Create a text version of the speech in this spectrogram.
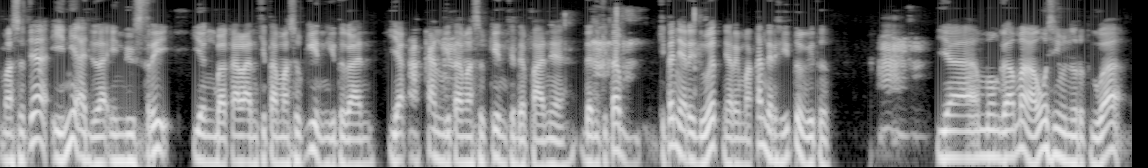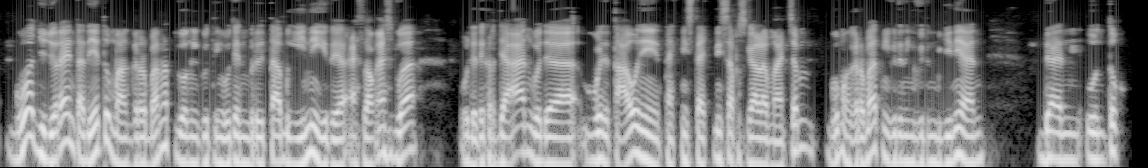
maksudnya ini adalah industri yang bakalan kita masukin gitu kan yang akan kita masukin ke depannya. Dan kita kita nyari duit nyari makan dari situ gitu ya mau gak mau sih menurut gua gua jujur aja tadi itu mager banget gua ngikutin-ngikutin berita begini gitu ya. As long as gua udah di kerjaan gua udah gua udah tahu nih teknis-teknis apa segala macem gua mager banget ngikutin-ngikutin beginian. Dan untuk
